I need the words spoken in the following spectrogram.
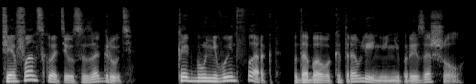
Феофан схватился за грудь. Как бы у него инфаркт, вдобавок к отравлению, не произошел.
